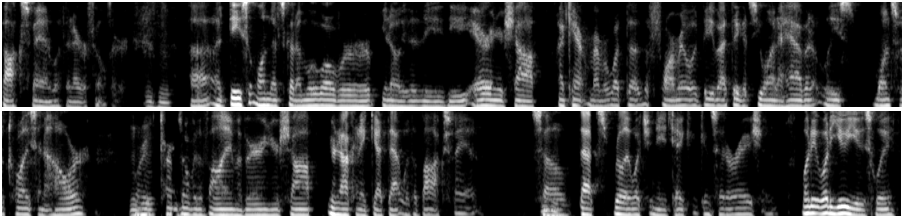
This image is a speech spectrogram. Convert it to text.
box fan with an air filter. Mm-hmm. Uh, a decent one that's going to move over, you know, the, the, the air in your shop. I can't remember what the the formula would be, but I think it's you want to have it at least once or twice an hour mm-hmm. where it turns over the volume of air in your shop. You're not going to get that with a box fan. So mm-hmm. that's really what you need to take in consideration. What do what do you use, Hui?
